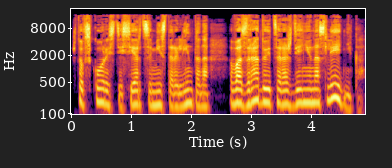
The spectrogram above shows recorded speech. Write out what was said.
что в скорости сердце мистера Линтона возрадуется рождению наследника,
